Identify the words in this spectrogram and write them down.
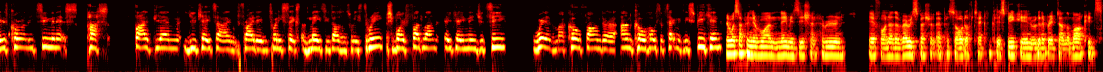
It is currently two minutes past 5 p.m. UK time, Friday, the 26th of May 2023. It's your boy Fadlan, aka Ninja T, with my co founder and co host of Technically Speaking. Hey, what's happening, everyone? Name is Ishan Haroon here for another very special episode of Technically Speaking. We're going to break down the markets,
